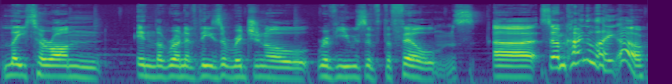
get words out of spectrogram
later on in the run of these original reviews of the films. Uh, so I'm kind of like, oh,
